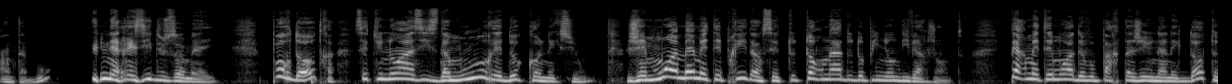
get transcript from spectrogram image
un tabou, une hérésie du sommeil. Pour d'autres, c'est une oasis d'amour et de connexion. J'ai moi-même été pris dans cette tornade d'opinions divergentes. Permettez-moi de vous partager une anecdote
